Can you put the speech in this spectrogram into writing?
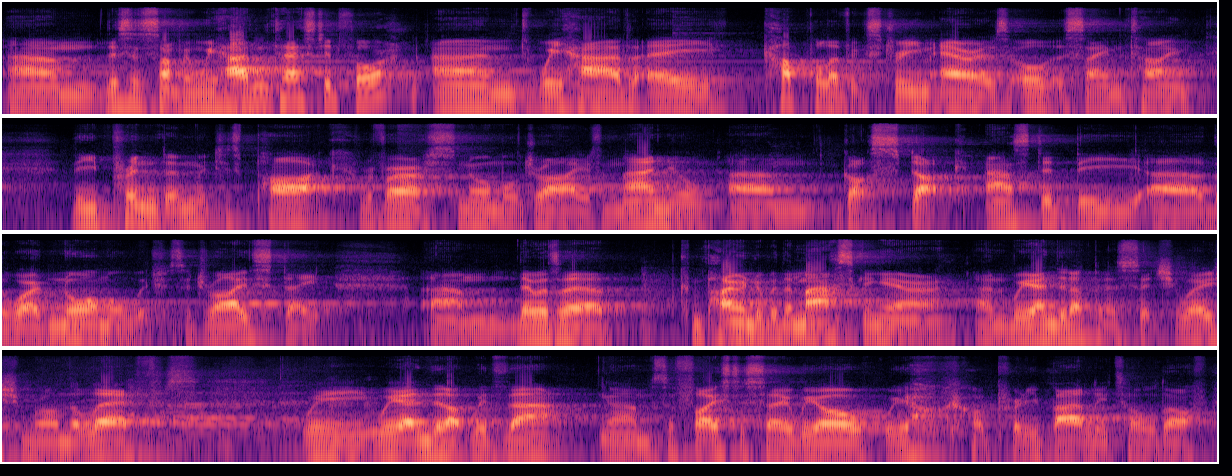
Um, this is something we hadn't tested for, and we had a couple of extreme errors all at the same time. The Prindom, which is park, reverse, normal drive, and manual, um, got stuck, as did the, uh, the word normal, which was a drive state. Um, there was a compounder with a masking error, and we ended up in a situation where on the left, we, we ended up with that. Um, suffice to say, we all, we all got pretty badly told off.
